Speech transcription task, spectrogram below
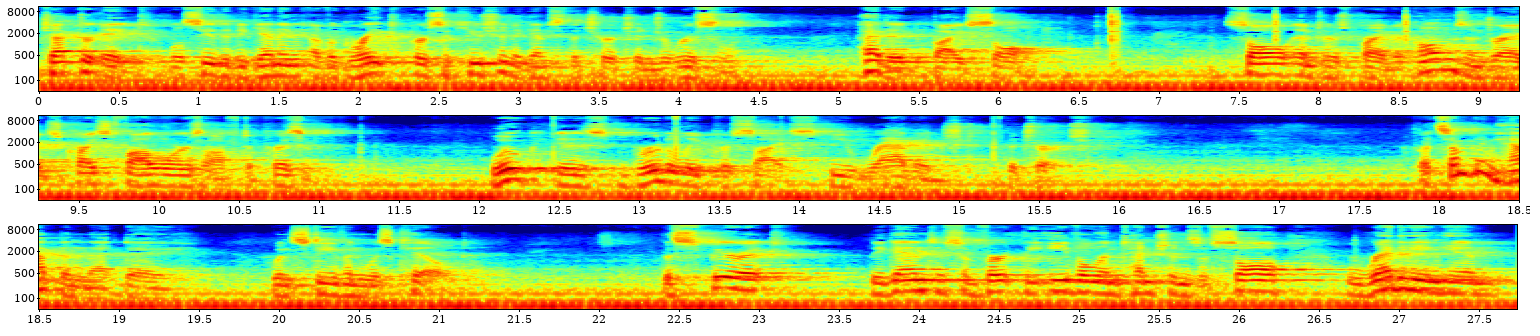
Chapter 8, we'll see the beginning of a great persecution against the church in Jerusalem, headed by Saul. Saul enters private homes and drags Christ followers off to prison. Luke is brutally precise. He ravaged the church. But something happened that day when Stephen was killed. The Spirit began to subvert the evil intentions of Saul, readying him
